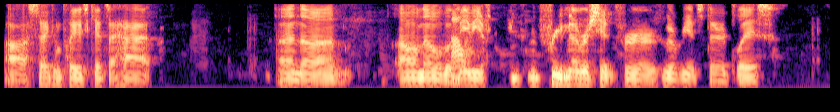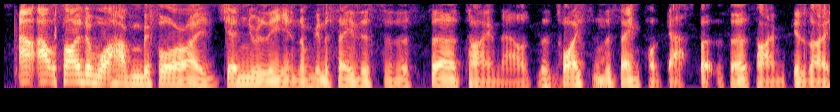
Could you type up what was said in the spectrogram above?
uh, second place gets a hat, and uh, I don't know, but maybe a free- free membership for whoever gets third place. Out- outside of what happened before, I genuinely, and I'm going to say this for the third time now, the twice in the same podcast, but the third time because I,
